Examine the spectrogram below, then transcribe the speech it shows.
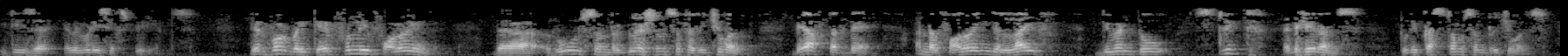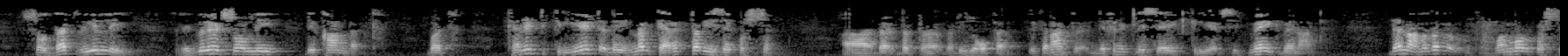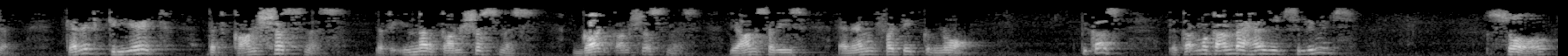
It is everybody's experience. Therefore, by carefully following the rules and regulations of a ritual day after day and following the life given to strict adherence to the customs and rituals. So that really regulates only the conduct. But can it create the inner character is a question uh, that, that, uh, that is open. We cannot definitely say it creates. It may, it may not. Then another, one more question. Can it create that consciousness, that inner consciousness, God consciousness? The answer is an emphatic no. Because the karma kanda has its limits. So,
